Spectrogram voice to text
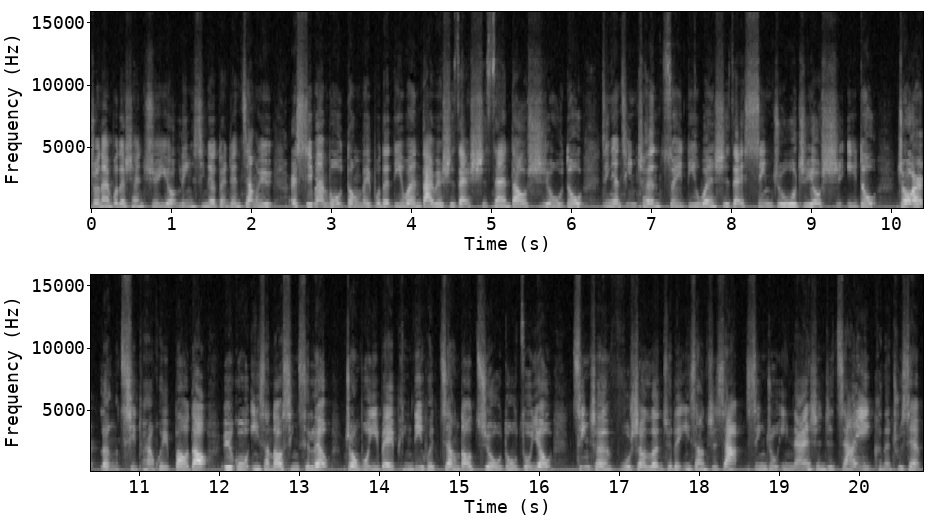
中南部的山区有零星的短暂降雨，而西半部、东北部的低温大约是在十三到十五度。今天清晨最低温是在新竹，只有十一度。周二冷气团会报到，预估影响到星期六，中部以北平地会降到九度左右。清晨辐射冷却的影响之下，新竹以南甚至嘉义可能出现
